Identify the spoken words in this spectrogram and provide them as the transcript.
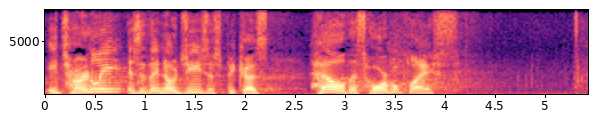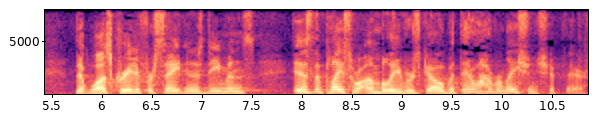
eternally is that they know Jesus because hell, this horrible place that was created for Satan and his demons, is the place where unbelievers go, but they don't have relationship there.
